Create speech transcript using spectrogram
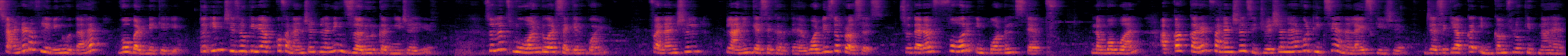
स्टैंडर्ड ऑफ़ लिविंग होता है, वो बढ़ने के लिए। तो इन चीज़ों के लिए आपको फाइनेंशियल प्लानिंग ज़रूर करनी चाहिए। So let's move on to our second point financial planning कैसे करते हैं? What is the process so there are four important steps number one आपका करंट फाइनेंशियल सिचुएशन है वो ठीक से एनालाइज कीजिए। जैसे कि आपका इनकम फ्लो कितना है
